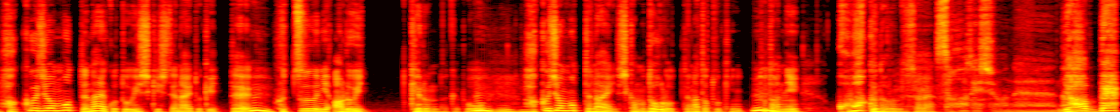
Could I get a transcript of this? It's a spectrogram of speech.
え。白状持ってないことを意識してない時って、うん。普通に歩けるんだけど、うんうんうん。白状持ってないしかも道路ってなった時にうん途端に怖くなるんですよね、そうでしょうね。やっべえ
